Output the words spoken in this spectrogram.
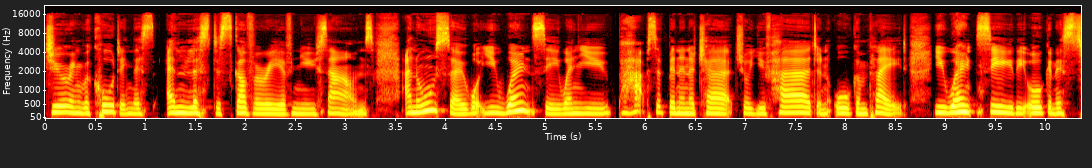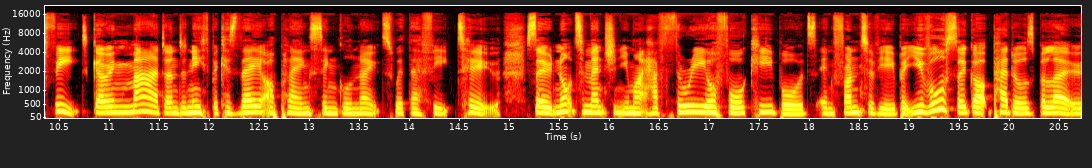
during recording this endless discovery of new sounds. And also, what you won't see when you perhaps have been in a church or you've heard an organ played, you won't see the organist's feet going mad underneath because they are playing single notes with their feet too. So, not to mention, you might have three or four keyboards in front of you, but you've also got pedals below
